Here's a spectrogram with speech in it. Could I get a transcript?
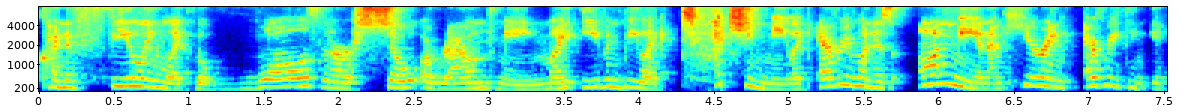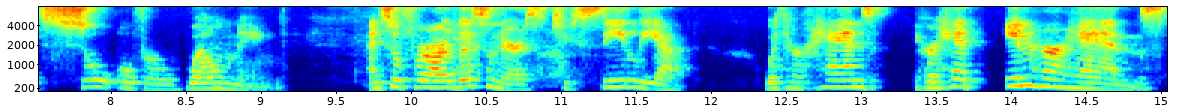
kind of feeling like the walls that are so around me might even be like touching me, like everyone is on me and I'm hearing everything. It's so overwhelming. And so, for our listeners to see Liat with her hands, her head in her hands,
